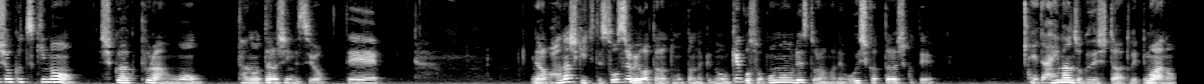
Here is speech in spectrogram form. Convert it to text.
食付きの宿泊プランを頼んだらしいんですよ。でなんか話聞いててそうすればよかったなと思ったんだけど結構そこのレストランがね美味しかったらしくてえ大満足でしたとか言ってもうあの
